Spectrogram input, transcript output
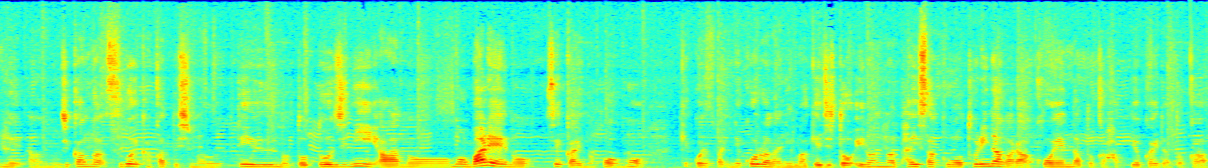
ね、あの時間がすごいかかってしまうっていうのと同時にあのもうバレエの世界の方も結構やっぱりねコロナに負けじといろんな対策を取りながら講演だとか発表会だとか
